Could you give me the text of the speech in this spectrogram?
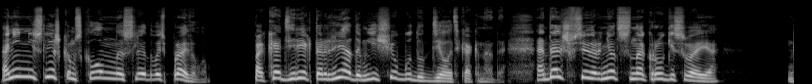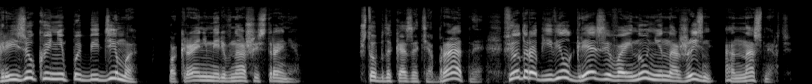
Они не слишком склонны следовать правилам. Пока директор рядом, еще будут делать как надо. А дальше все вернется на круги своя — Грязюка непобедима, по крайней мере, в нашей стране. Чтобы доказать обратное, Федор объявил грязи войну не на жизнь, а на смерть.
